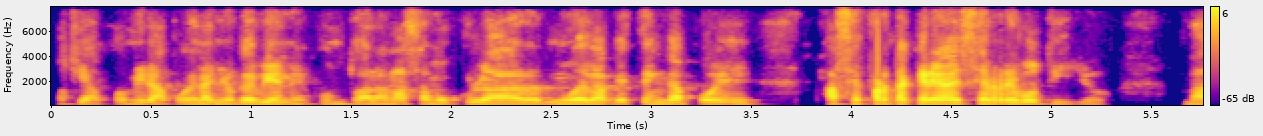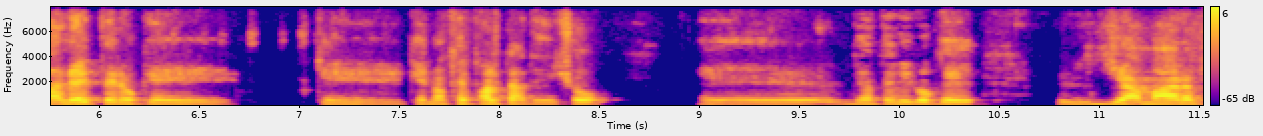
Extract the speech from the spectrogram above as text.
hostia, pues mira, pues el año que viene, junto a la masa muscular nueva que tenga, pues hace falta crear ese rebotillo, ¿vale? Pero que, no hace falta. De hecho, eh, ya te digo que llamar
